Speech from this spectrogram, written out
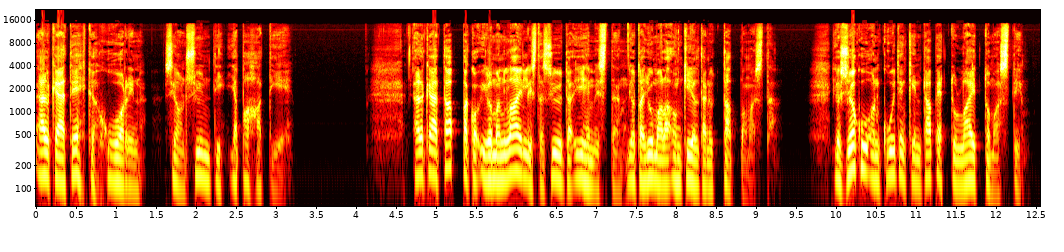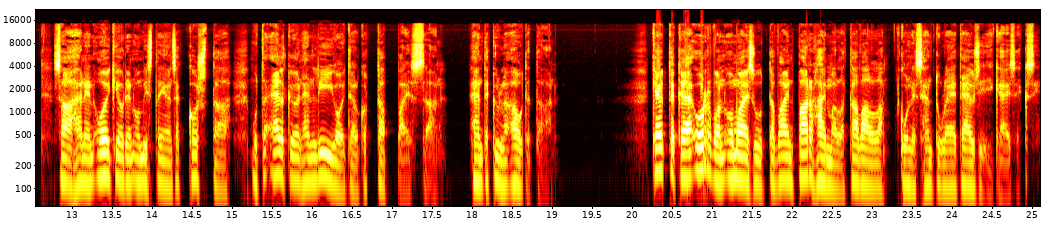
Älkää tehkö huorin, se on synti ja paha tie. Älkää tappako ilman laillista syytä ihmistä, jota Jumala on kieltänyt tappamasta. Jos joku on kuitenkin tapettu laittomasti, saa hänen oikeudenomistajansa kostaa, mutta älköön hän liioitelko tappaessaan. Häntä kyllä autetaan. Käyttäkää orvon omaisuutta vain parhaimmalla tavalla, kunnes hän tulee täysi-ikäiseksi.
